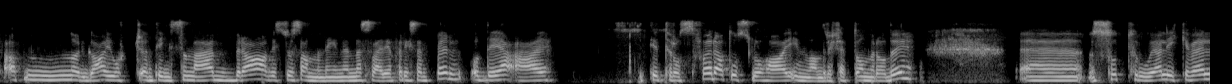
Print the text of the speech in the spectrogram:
at Norge har gjort en ting som er bra, hvis du sammenligner med Sverige f.eks. Og det er til tross for at Oslo har innvandrertette områder, eh, så tror jeg likevel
